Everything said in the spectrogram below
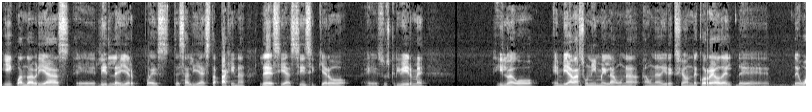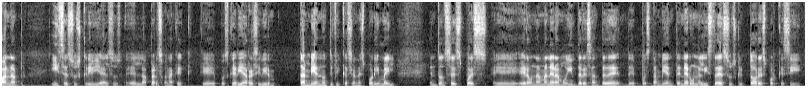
y cuando abrías eh, lead layer pues te salía esta página le decías sí sí quiero eh, suscribirme y luego enviabas un email a una, a una dirección de correo de, de, OneUp y se suscribía la persona que, que, pues quería recibir también notificaciones por email entonces, pues eh, era una manera muy interesante de, pues también tener una lista de suscriptores porque si,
